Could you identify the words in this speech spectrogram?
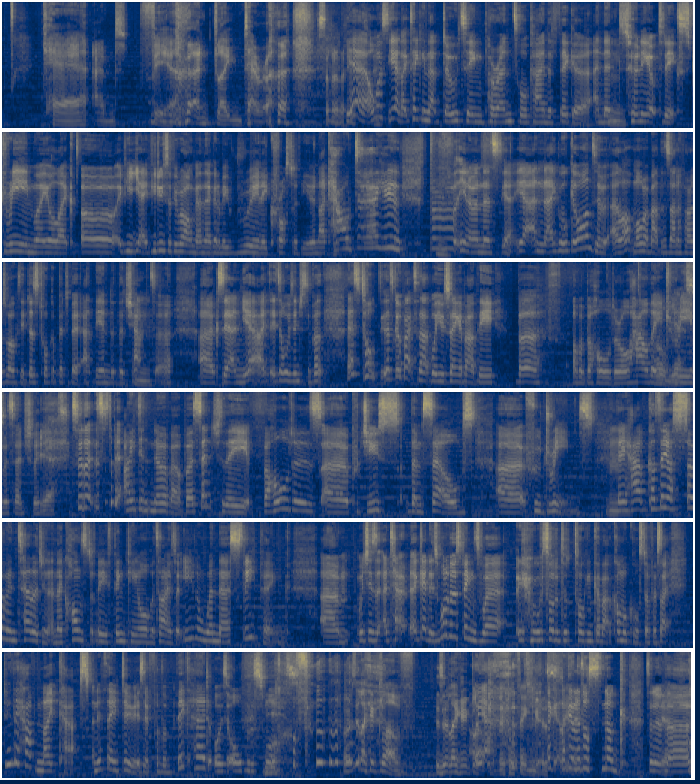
care and fear and like terror sort of yeah almost yeah like taking that doting parental kind of figure and then mm. turning it up to the extreme where you're like oh if you yeah if you do something wrong then they're going to be really cross with you and like how dare you mm. you know and there's yeah yeah and I will go on to a lot more about the Xanathar as well because it does talk a bit of it at the end of the chapter because mm. uh, yeah and yeah it's always interesting but let's talk let's go back to that what you were saying about the birth of a beholder or how they oh, dream yes. essentially. Yes. So like this is the bit I didn't know about, but essentially beholders uh, produce themselves uh, through dreams. Mm. They have because they are so intelligent and they're constantly thinking all the time. So even when they're sleeping. Um, which is ter- again it's one of those things where we're sort of t- talking about comical stuff. It's like, do they have nightcaps? And if they do, is it for the big head or is it all for the small? Yes. or is it like a glove? Is it like a glove oh, yeah. little fingers? like, like a little snug sort of. Yeah. Uh,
